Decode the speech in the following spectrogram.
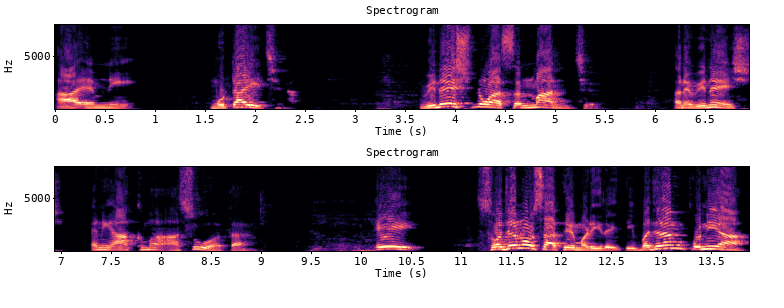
આ એમની મોટાઈ છે. વિનેશનું આ સન્માન છે. અને વિનેશ એની આંખમાં આંસુ હતા. એ સ્વજનો સાથે મળી રહી હતી. બજરંગ પુનિયા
